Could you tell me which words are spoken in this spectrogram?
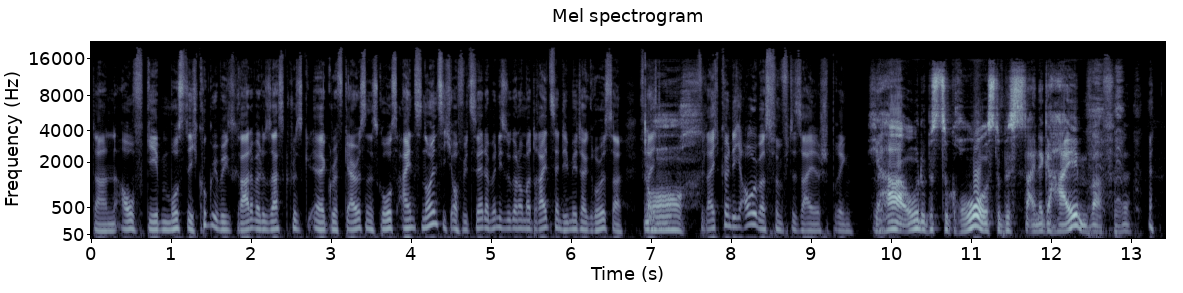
dann aufgeben musste. Ich gucke übrigens gerade, weil du sagst, Chris, äh, Griff Garrison ist groß, 1,90 offiziell, da bin ich sogar noch mal drei Zentimeter größer. Vielleicht, vielleicht könnte ich auch übers fünfte Seil springen. Ja, oh, du bist zu groß, du bist eine Geheimwaffe.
